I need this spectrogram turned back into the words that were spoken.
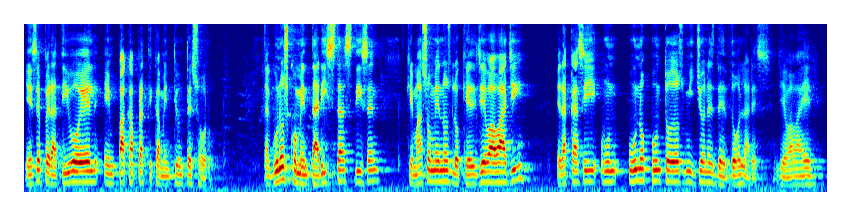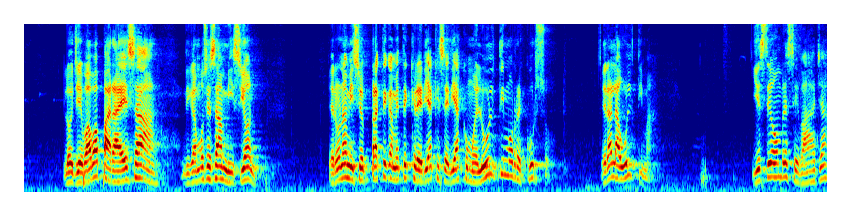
Y ese operativo él empaca prácticamente un tesoro. Algunos comentaristas dicen que más o menos lo que él llevaba allí era casi un 1.2 millones de dólares llevaba él. Lo llevaba para esa, digamos, esa misión. Era una misión, prácticamente creería que sería como el último recurso. Era la última. Y este hombre se va allá.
